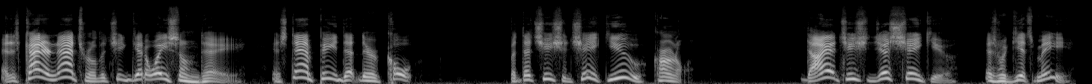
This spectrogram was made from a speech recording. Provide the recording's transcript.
And it's kinder natural that she'd get away some day and stampede that there colt, but that she should shake you, Colonel. Diet, she should just shake you, is what gets me.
